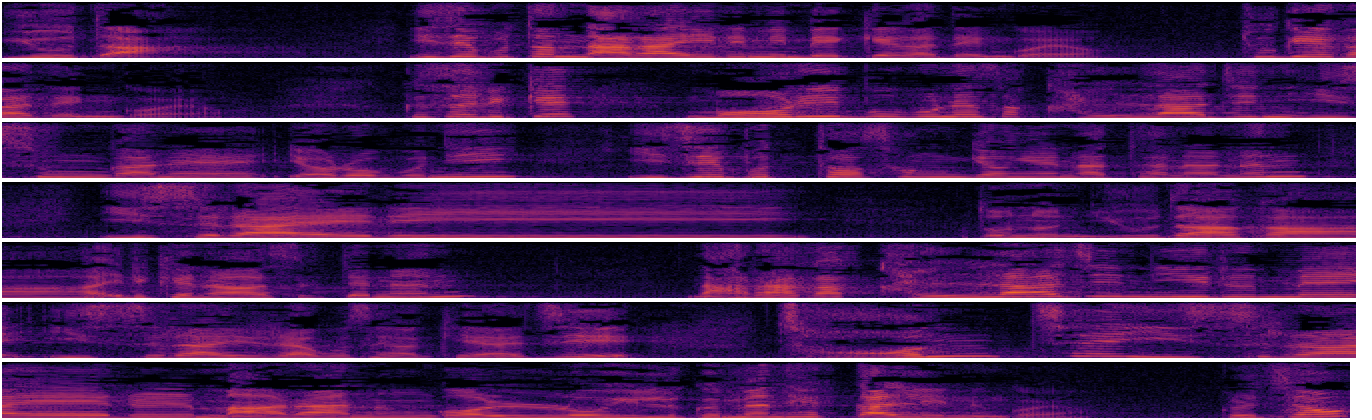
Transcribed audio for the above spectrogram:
유다. 이제부터 나라 이름이 몇 개가 된 거예요? 두 개가 된 거예요. 그래서 이렇게 머리 부분에서 갈라진 이 순간에 여러분이 이제부터 성경에 나타나는 이스라엘이 또는 유다가 이렇게 나왔을 때는 나라가 갈라진 이름의 이스라엘이라고 생각해야지 전체 이스라엘을 말하는 걸로 읽으면 헷갈리는 거예요. 그렇죠?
